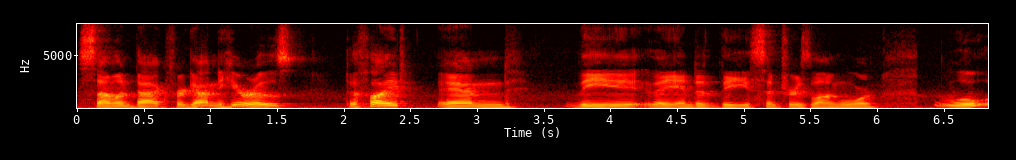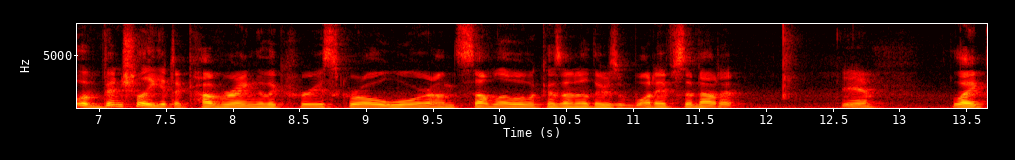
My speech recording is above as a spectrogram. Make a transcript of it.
summoned back forgotten heroes to fight, and the they ended the centuries-long war. We'll eventually get to covering the Kree Skrull War on some level because I know there's what ifs about it Yeah. like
